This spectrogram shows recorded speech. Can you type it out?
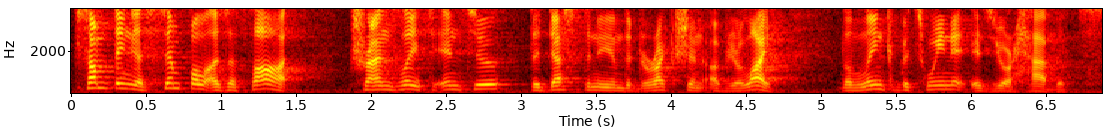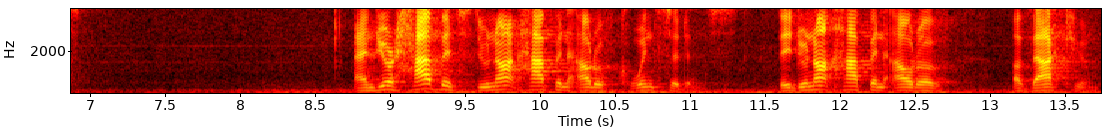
Something as simple as a thought translates into the destiny and the direction of your life. The link between it is your habits. And your habits do not happen out of coincidence, they do not happen out of a vacuum.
